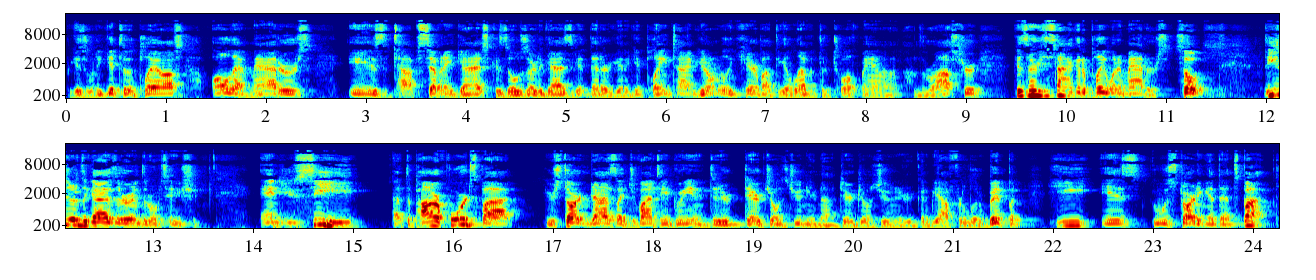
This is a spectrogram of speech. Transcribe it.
because when you get to the playoffs, all that matters – is the top seven, eight guys because those are the guys that are going to get playing time. You don't really care about the 11th or 12th man on, on the roster because they're just not going to play when it matters. So these are the guys that are in the rotation. And you see at the power forward spot, you're starting guys like Javonte Green and Der Jones Jr. now. Derrick Jones Jr. is going to be out for a little bit, but he is who was starting at that spot.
